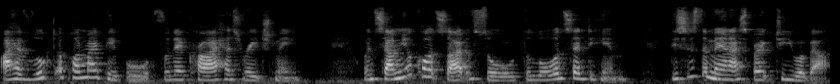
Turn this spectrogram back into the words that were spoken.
I have looked upon my people, for their cry has reached me. When Samuel caught sight of Saul, the Lord said to him, This is the man I spoke to you about.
